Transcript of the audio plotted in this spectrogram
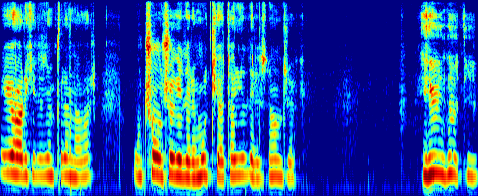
İyi hareket edin falan da var. Uça uça gelirim. Ulti atar geliriz. Ne olacak? Yemin hadi.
